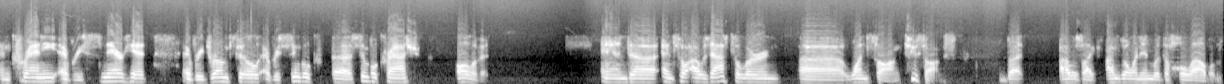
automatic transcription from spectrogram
and cranny, every snare hit, every drum fill, every single uh, cymbal crash, all of it. And uh, and so I was asked to learn uh, one song, two songs, but I was like, I'm going in with the whole album.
